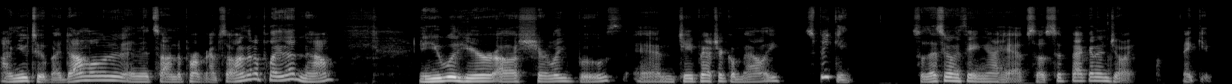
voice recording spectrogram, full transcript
on YouTube. I downloaded it and it's on the program. So I'm going to play that now and you would hear uh, Shirley Booth and J. Patrick O'Malley speaking. So that's the only thing I have. So sit back and enjoy. Thank you.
